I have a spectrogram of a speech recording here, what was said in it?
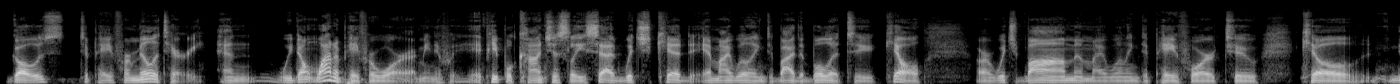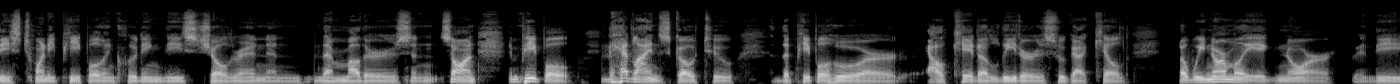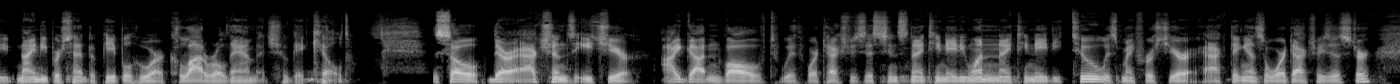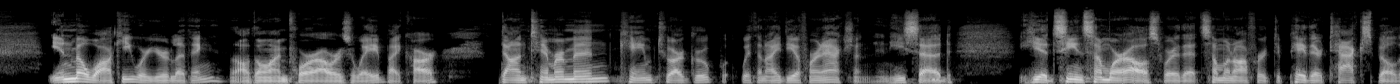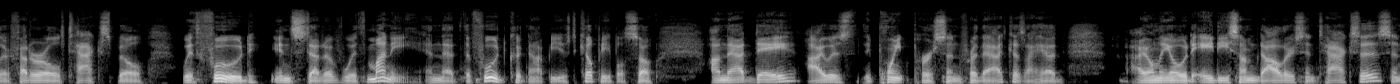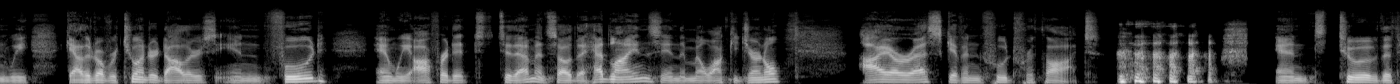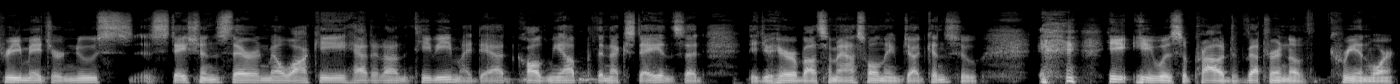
goes to pay for military and we don't want to pay for war. I mean, if, we, if people consciously said, which kid am I willing to buy the bullet to kill? Or which bomb am I willing to pay for to kill these 20 people, including these children and their mothers and so on. And people, the headlines go to the people who are Al Qaeda leaders who got killed, but we normally ignore the 90% of people who are collateral damage who get killed. So there are actions each year I got involved with war tax resistance 1981 and 1982 was my first year acting as a war tax resistor in Milwaukee, where you're living, although I'm four hours away by car. Don Timmerman came to our group with an idea for an action, and he said he had seen somewhere else where that someone offered to pay their tax bill, their federal tax bill, with food instead of with money, and that the food could not be used to kill people. So on that day, I was the point person for that because I had I only owed 80 some dollars in taxes and we gathered over $200 in food and we offered it to them. And so the headlines in the Milwaukee Journal, IRS given food for thought. and two of the three major news stations there in Milwaukee had it on the TV. My dad called me up the next day and said, "Did you hear about some asshole named Judkins who he he was a proud veteran of Korean War."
